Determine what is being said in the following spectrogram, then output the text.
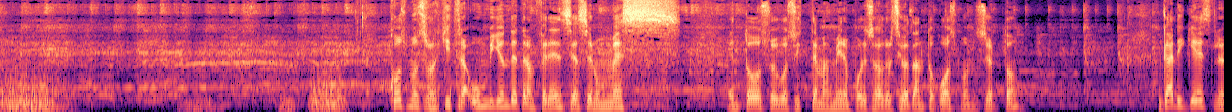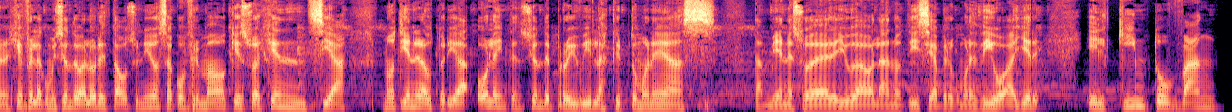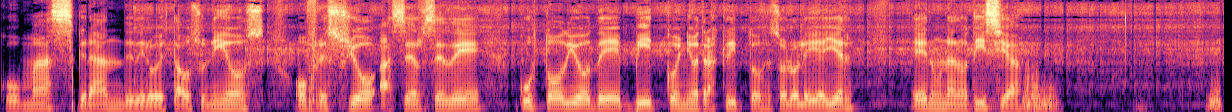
Cosmos registra un millón de transferencias en un mes en todos sus ecosistemas. Miren, por eso ha crecido tanto Cosmos, ¿no es cierto? Gary Gessler, el jefe de la Comisión de Valores de Estados Unidos, ha confirmado que su agencia no tiene la autoridad o la intención de prohibir las criptomonedas. También eso debe haber ayudado a la noticia, pero como les digo, ayer el quinto banco más grande de los Estados Unidos ofreció hacerse de custodio de Bitcoin y otras criptos. Eso lo leí ayer en una noticia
